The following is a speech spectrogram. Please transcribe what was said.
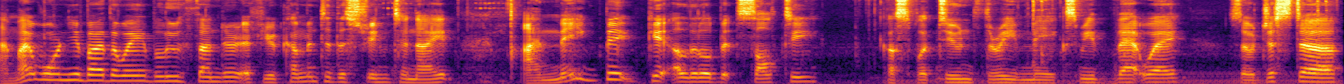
I might warn you, by the way, Blue Thunder, if you're coming to the stream tonight, I may get a little bit salty, because Splatoon 3 makes me that way. So just uh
